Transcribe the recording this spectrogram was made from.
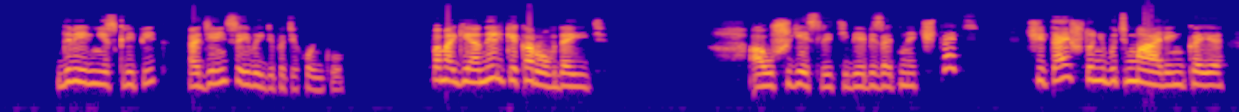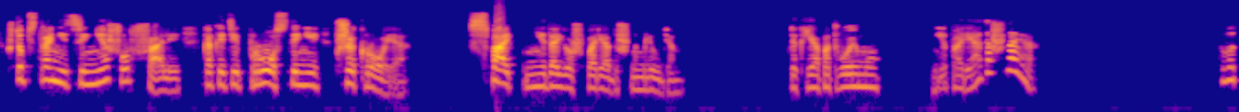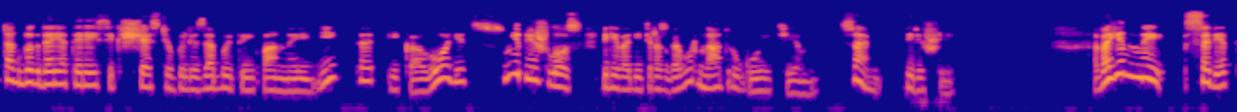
Дверь не скрипит, оденься и выйди потихоньку. Помоги Анельке коров доить. А уж если тебе обязательно читать, читай что-нибудь маленькое, чтоб страницы не шуршали, как эти простыни в шекроя. Спать не даешь порядочным людям. — Так я, по-твоему, непорядочная? — вот так благодаря Тересе, к счастью, были забыты и панна Эдита, и колодец. Не пришлось переводить разговор на другую тему. Сами перешли. Военный совет,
